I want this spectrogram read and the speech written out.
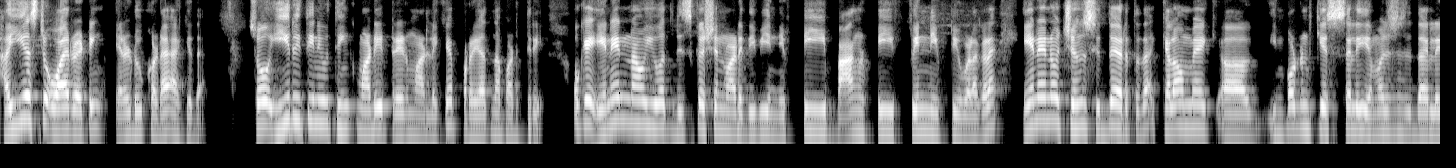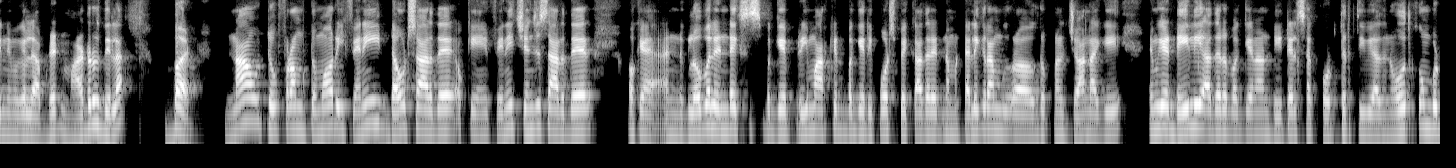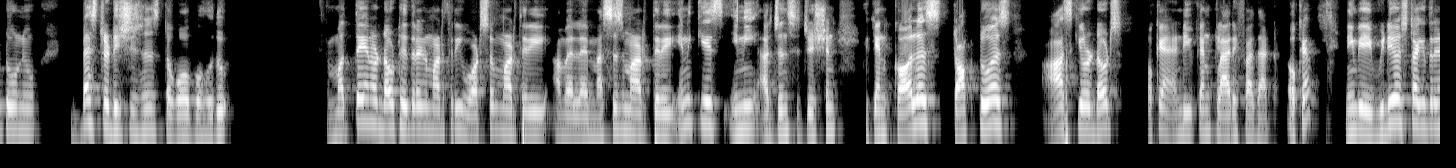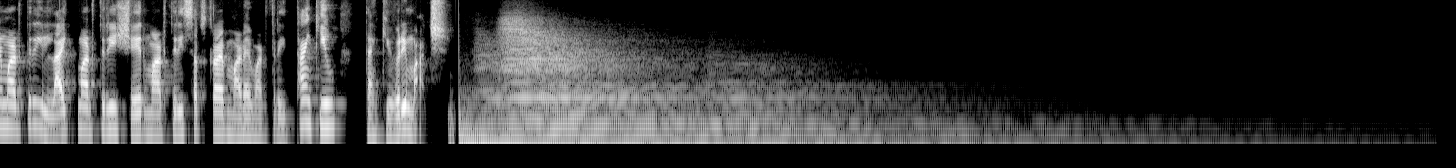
ಹೈಯೆಸ್ಟ್ ವಾಯ್ ರೇಟಿಂಗ್ ಎರಡೂ ಕಡೆ ಆಗಿದೆ. ಸೊ ಈ ರೀತಿ ನೀವು ಥಿಂಕ್ ಮಾಡಿ ಟ್ರೇಡ್ ಮಾಡ್ಲಿಕ್ಕೆ ಪ್ರಯತ್ನ ಪಡ್ತೀರಿ. ಓಕೆ ಏನೇನು ನಾವು ಇವತ್ತು ಡಿಸ್ಕಷನ್ ಮಾಡಿದೀವಿ? ನಿಫ್ಟಿ ಬ್ಯಾಂಕ್ ಟಿ ಫಿನ್ ನಿಫ್ಟಿ ಒಳಗಡೆ. ಏನೇನೋ ಚೇಂಜಸ್ ಇದ್ದೇ ಇರ್ತದೆ. ಕೆಲವೊಮ್ಮೆ ಇಂಪಾರ್ಟೆಂಟ್ ಕೇಸಸ್ ಅಲ್ಲಿ ಎಮರ್ಜೆನ್ಸಿ ಇದ್ದಲ್ಲಿ ನಿಮಗೆ ಅಪ್ಡೇಟ್ ಮಾಡಿರೋದಿಲ್ಲ ಬಟ್ ನಾವು to from tomorrow if any doubts are there okay if any changes are there okay and global indexes ಬಗ್ಗೆ ಪ್ರೀ ಮಾರ್ಕೆಟ್ ಬಗ್ಗೆ ರಿಪೋರ್ಟ್ಸ್ ಬೇಕಾದ್ರೆ ನಮ್ಮ ಟೆಲಿಗ್ರಾಮ್ ಗ್ರೂಪ್ನಲ್ಲಿ ಜಾಯ್ನ್ ಆಗಿ ನಿಮಗೆ ಡೈಲಿ ಅದರ ಬಗ್ಗೆ ನಾವು ಡೀಟೇಲ್ಸ್ ಆಗಿ ಕೊಡ್ತಿರ್ತೀವಿ. ಅದನ್ನ ಓದ್ಕೊಂಡ್ಬಿಟ್ಟು ನೀವು ಬೆಸ್ಟ್ ಡಿಸಿಷನ್ಸ್ ತಗೋಬಹುದು. ಮತ್ತೆ ಏನೋ ಡೌಟ್ ಇದ್ರೆ ಏನ್ ಮಾಡ್ತೀರಿ? ವಾಟ್ಸ್ಆಪ್ ಮಾಡ್ತೀರಿ, ಆಮೇಲೆ ಮೆಸೇಜ್ ಮಾಡ್ತೀರಿ. In case any urgent situation you can call us talk to us ask your doubts okay and you can clarify that okay ನಿಮಗೆ ಈ ವಿಡಿಯೋ ಇಷ್ಟ ಆಗಿದ್ರೆ ಏನ್ ಮಾಡ್ತೀರಿ? ಲೈಕ್ ಮಾಡ್ತೀರಿ ಶೇರ್ ಮಾಡ್ತೀರಿ ಸಬ್ಸ್ಕ್ರೈಬ್ ಮಾಡೇ ಮಾಡ್ತೀರಿ. Thank you thank you very much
